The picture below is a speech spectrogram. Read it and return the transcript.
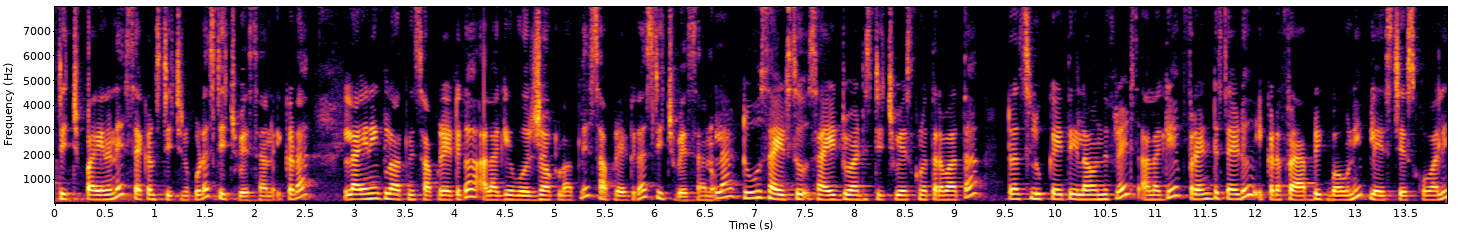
స్టిచ్ పైననే సెకండ్ స్టిచ్ని కూడా స్టిచ్ వేశాను. ఇక్కడ లైనింగ్ క్లాత్ని సపరేట్గా అలాగే ఒరిజినల్ క్లాత్ని సపరేట్గా స్టిచ్ వేశాను. ఇలా two sides side joint stitch వేసుకున్న తర్వాత డ్రెస్ లుక్ అయితే ఇలా ఉంది ఫ్రెండ్స్. అలాగే ఫ్రంట్ సైడ్ ఇక్కడ ఫ్యాబ్రిక్ బౌని ప్లేస్ చేసుకోవాలి.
